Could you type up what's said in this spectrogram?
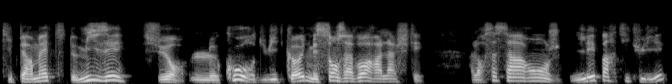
qui permettent de miser sur le cours du Bitcoin, mais sans avoir à l'acheter. Alors ça, ça arrange les particuliers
